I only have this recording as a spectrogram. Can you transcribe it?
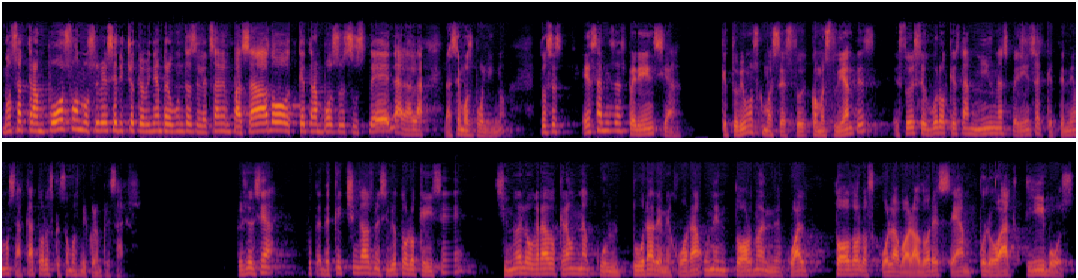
No sea tramposo. No se hubiese dicho que venían preguntas del examen pasado. ¿Qué tramposo es usted? La, la, hacemos bullying, ¿no? Entonces, esa misma experiencia que tuvimos como, como estudiantes, estoy seguro que es la misma experiencia que tenemos acá todos los que somos microempresarios. Entonces yo decía, ¿de qué chingados me sirvió todo lo que hice si no he logrado crear una cultura de mejora, un entorno en el cual todos los colaboradores sean proactivos?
